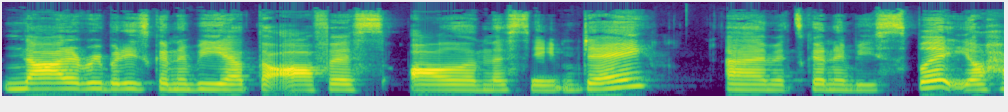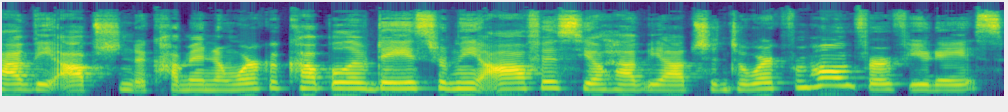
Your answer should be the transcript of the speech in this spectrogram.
not everybody's going to be at the office all on the same day. Um, it's going to be split. You'll have the option to come in and work a couple of days from the office. You'll have the option to work from home for a few days.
